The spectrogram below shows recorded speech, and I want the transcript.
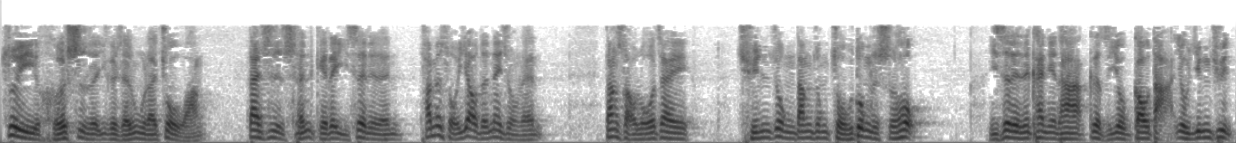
最合适的一个人物来做王，但是神给了以色列人他们所要的那种人。当扫罗在群众当中走动的时候，以色列人看见他个子又高大又英俊，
